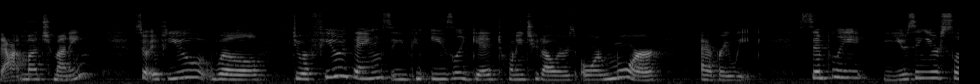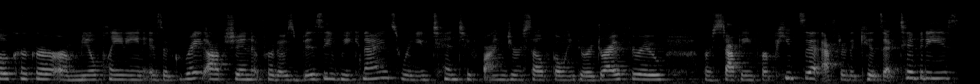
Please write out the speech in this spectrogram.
that much money. So if you will do a few things, you can easily get $22 or more every week. Simply using your slow cooker or meal planning is a great option for those busy weeknights where you tend to find yourself going through a drive-through or stopping for pizza after the kids' activities.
